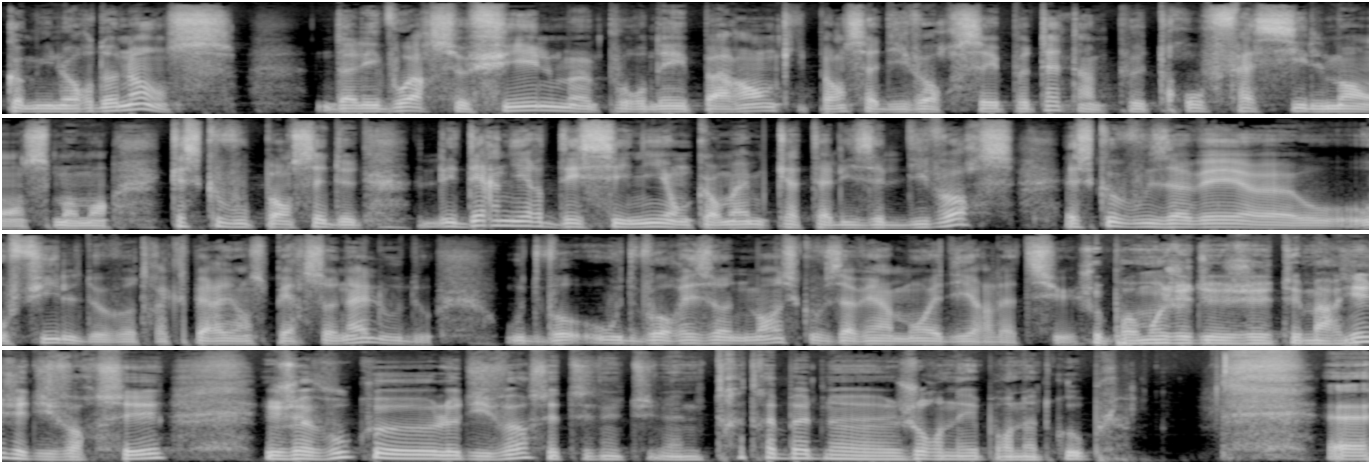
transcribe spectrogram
comme une ordonnance, d'aller voir ce film pour des parents qui pensent à divorcer peut-être un peu trop facilement en ce moment Qu'est-ce que vous pensez de les dernières décennies ont quand même catalysé le divorce Est-ce que vous avez, euh, au, fil de votre expérience personnelle ou de, vos, raisonnements, est-ce que vous avez un mot à dire là-dessus? Je sais moi j'ai été marié, j'ai divorcé. J'avoue que le divorce était une, très très bonne euh, journée pour notre couple. Euh,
